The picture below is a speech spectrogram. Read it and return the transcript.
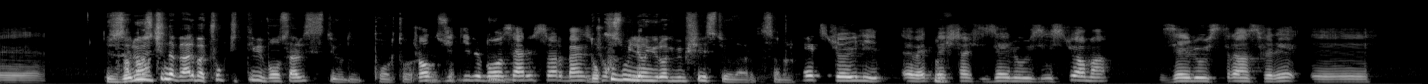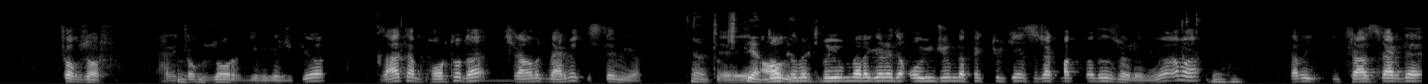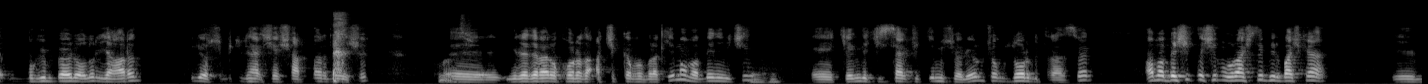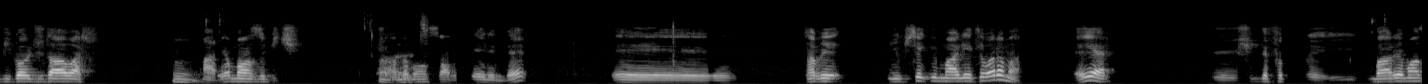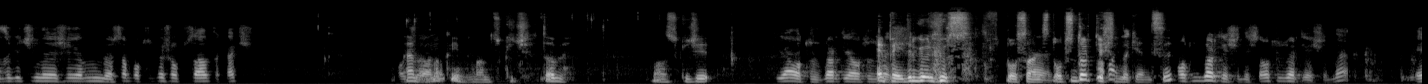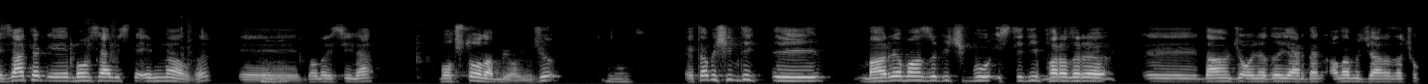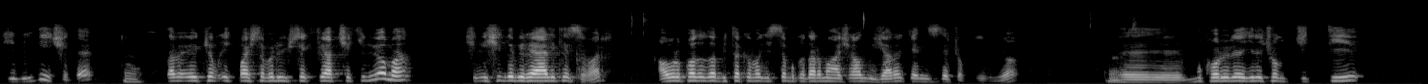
Zeluis ama, için de galiba çok ciddi bir bonservis istiyordu Porto. Çok ciddi bir bonservis var. Ben 9 çok milyon euro gibi bir şey istiyorlardı sanırım. Evet söyleyeyim. Evet Beşiktaş Zeluis'i istiyor ama Zeluis transferi e, çok zor. Yani çok zor gibi gözüküyor. Zaten Porto da kiralık vermek istemiyor. Evet, ee, ciddi aldığımız duyumlara göre de oyuncunun da pek Türkiye'ye sıcak bakmadığı söyleniyor ama hı hı. tabii transferde bugün böyle olur. Yarın biliyorsun bütün her şey şartlar değişir. ee, yine de ben o konuda açık kapı bırakayım ama benim için hı hı. E, kendi kişisel fikrimi söylüyorum. Çok zor bir transfer. Ama Beşiktaş'ın uğraştığı bir başka e, bir golcü daha var. Hmm. Mario Mandzukic. Şu ha, anda evet. bonservis elinde. Ee, tabii yüksek bir maliyeti var ama eğer e, şimdi fut, e, Mario Manzukic'in de yaşı yanılmıyorsam 35-36 kaç? O Hemen bakayım Mandzukic. Tabii. Mandzukic ya 34 ya 35. Epeydir görüyoruz futbol sahnesinde. Evet. 34 yaşında Ama kendisi. 34 yaşında işte 34 yaşında. E zaten e, bonservis de eline aldı. E, dolayısıyla boşta olan bir oyuncu. Evet. E tabii şimdi e, Mario Mandzukic bu istediği paraları e, daha önce oynadığı yerden alamayacağını da çok iyi bildiği için de evet. tabii ilk, ilk başta böyle yüksek fiyat çekiliyor ama Şimdi işin de bir realitesi var. Avrupa'da da bir takıma gitse bu kadar maaş almayacağını kendisi de çok iyi biliyor. Evet. Ee, bu konuyla ilgili çok ciddi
